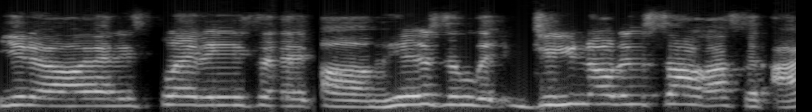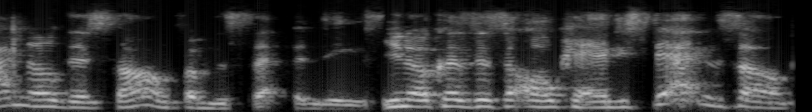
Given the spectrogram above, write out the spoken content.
you know, and he's playing. He said, um, here's the, li- do you know this song? I said, I know this song from the 70s, you know, because it's an old Candi Staton song.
